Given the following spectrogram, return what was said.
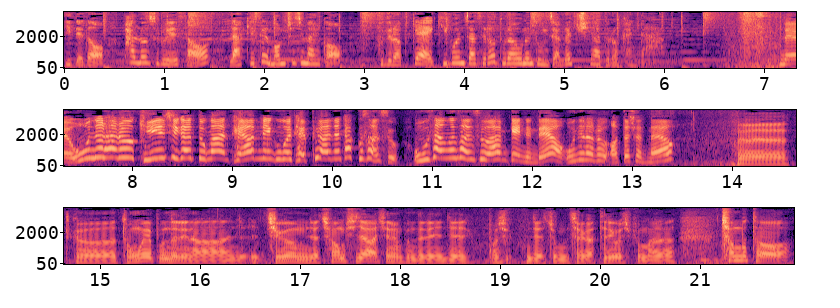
이때도 팔로 수루해서 라켓을 멈추지 말고 부드럽게 기본 자세로 돌아오는 동작을 취하도록 한다. 네, 오늘 하루 긴 시간 동안 대한민국을 대표하는 탁구 선수 오상훈 선수와 함께 했는데요. 오늘 하루 어떠셨나요? 네, 그 동호회 분들이나 이제 지금 이제 처음 시작하시는 분들이 이제 보시 이제 좀 제가 드리고 싶은 말은 처음부터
